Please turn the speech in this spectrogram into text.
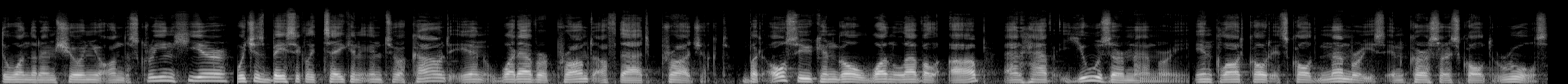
the one that I'm showing you on the screen here, which is basically taken into account in whatever prompt of that project. But also you can go one level up and have user memory. In Claude Code it's called memories, in Cursor it's called rules,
